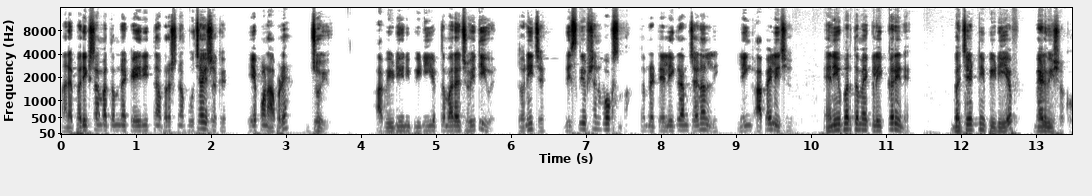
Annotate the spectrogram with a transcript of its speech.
અને પરીક્ષામાં તમને કઈ રીતના પ્રશ્ન પૂછાઈ શકે એ પણ આપણે જોયું. આ વિડીયોની પીડીએફ તમારે જોઈતી હોય તો નીચે ડિસ્ક્રિપ્શન બોક્સમાં તમને ટેલિગ્રામ ચેનલની લિંક આપેલી છે. એની ઉપર તમે ક્લિક કરીને બજેટની પીડીએફ મેળવી શકો.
